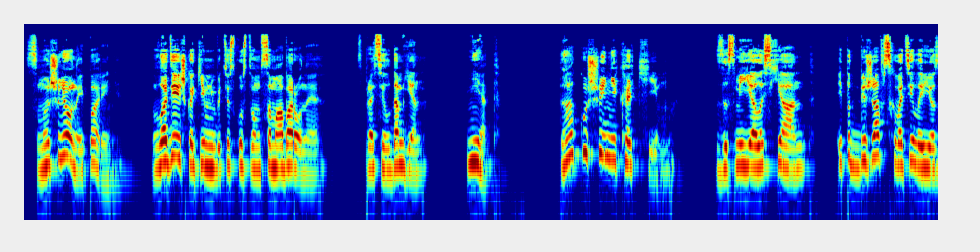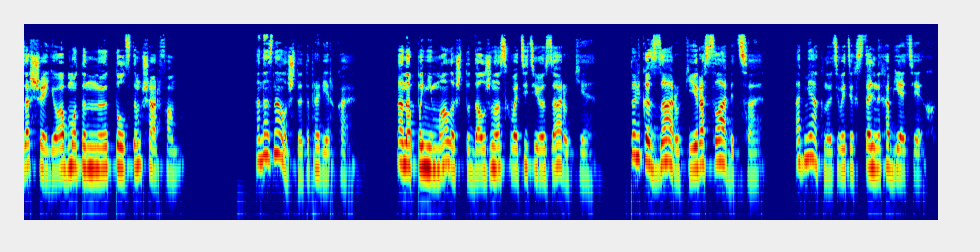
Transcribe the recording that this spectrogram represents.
«Смышленый парень. Владеешь каким-нибудь искусством самообороны?» — спросил Дамьен. «Нет». «Так уж и никаким», — засмеялась Хиант и, подбежав, схватила ее за шею, обмотанную толстым шарфом. Она знала, что это проверка. Она понимала, что должна схватить ее за руки. Только за руки и расслабиться, обмякнуть в этих стальных объятиях.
